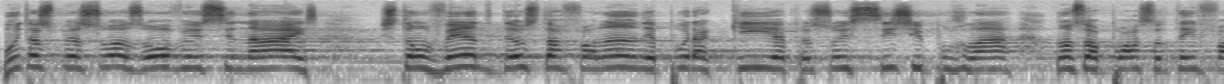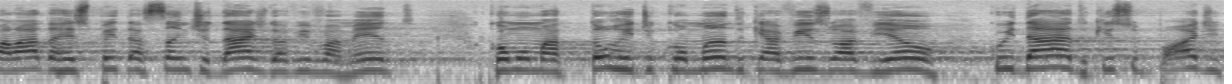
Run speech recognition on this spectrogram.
Muitas pessoas ouvem os sinais, estão vendo, Deus está falando, é por aqui, a pessoa insiste por lá. Nosso apóstolo tem falado a respeito da santidade do avivamento, como uma torre de comando que avisa o avião. Cuidado, que isso pode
